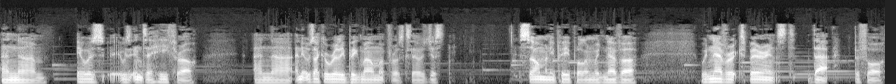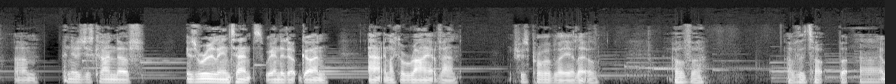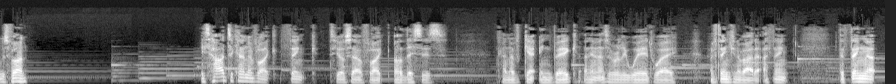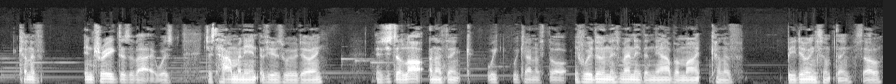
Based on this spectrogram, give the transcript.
and um, it was it was into Heathrow, and uh, and it was like a really big moment for us because there was just so many people, and we'd never we'd never experienced that before, um, and it was just kind of it was really intense. We ended up going out in like a riot van, which was probably a little over over the top, but uh, it was fun. It's hard to kind of like think to yourself like, oh, this is kind of getting big. I think that's a really weird way of thinking about it. I think the thing that kind of intrigued us about it was just how many interviews we were doing. It was just a lot, and I think we we kind of thought if we are doing this many, then the album might kind of be doing something. So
